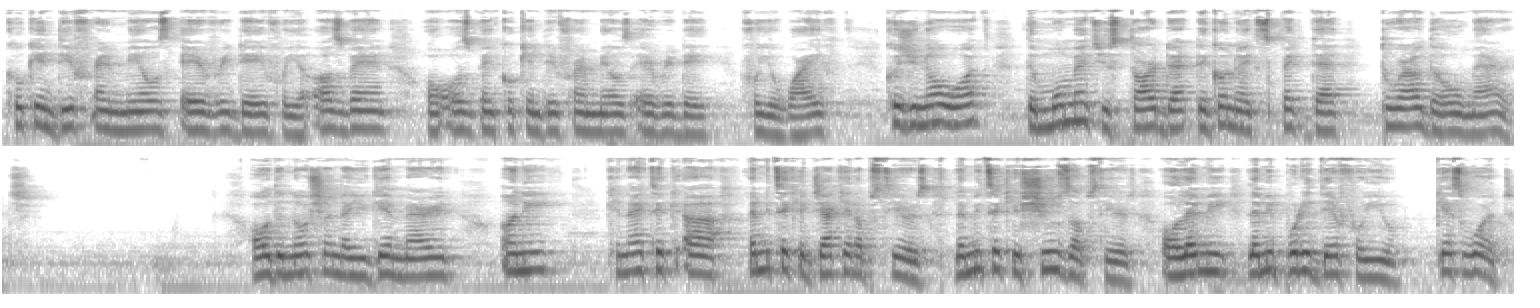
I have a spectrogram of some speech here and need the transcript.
cooking different meals every day for your husband or husband cooking different meals every day for your wife. Because you know what? The moment you start that, they're going to expect that throughout the whole marriage. Or the notion that you get married, honey, can I take, uh, let me take your jacket upstairs. Let me take your shoes upstairs. Or let me, let me put it there for you. Guess what?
